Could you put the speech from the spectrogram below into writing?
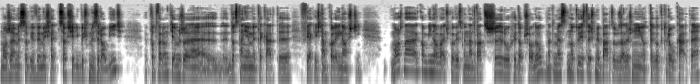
możemy sobie wymyślać, co chcielibyśmy zrobić, pod warunkiem, że dostaniemy te karty w jakiejś tam kolejności. Można kombinować powiedzmy na dwa, trzy ruchy do przodu, natomiast no tu jesteśmy bardzo uzależnieni od tego, którą kartę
